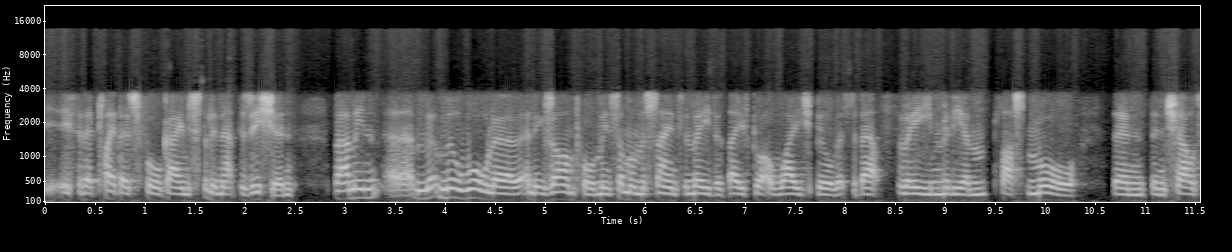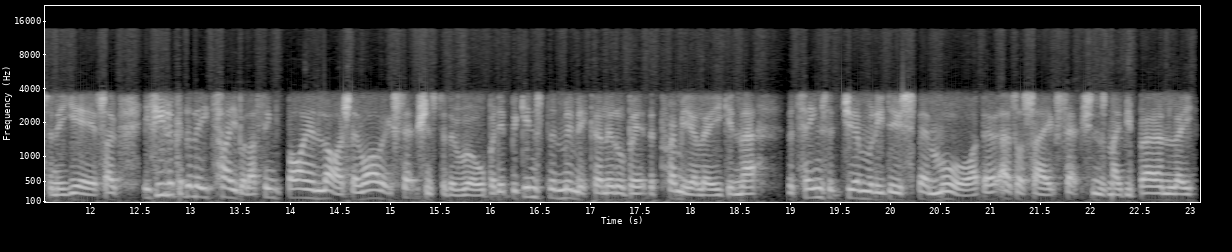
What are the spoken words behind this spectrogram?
if they played those four games still in that position but I mean, uh, Millwall are an example. I mean, someone was saying to me that they've got a wage bill that's about three million plus more than, than Charlton a year. So if you look at the league table, I think by and large there are exceptions to the rule, but it begins to mimic a little bit the Premier League in that the teams that generally do spend more, as I say, exceptions maybe Burnley,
